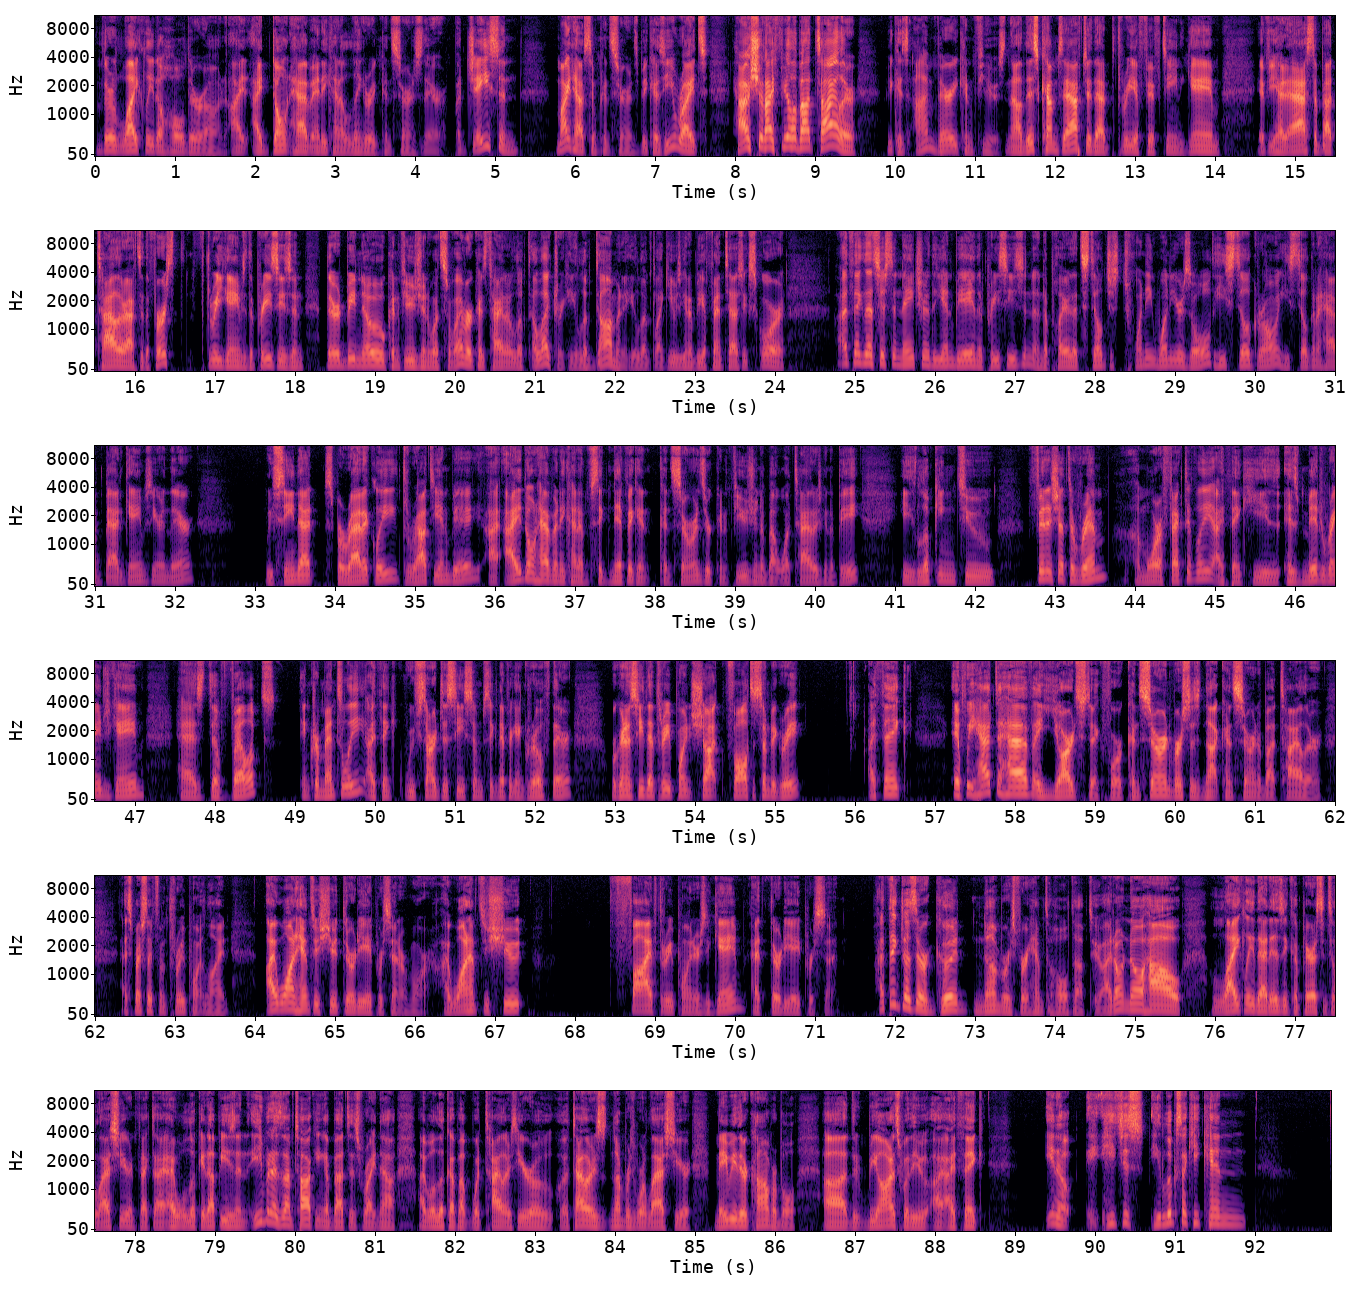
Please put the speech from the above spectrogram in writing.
they're likely to hold their own. I, I don't have any kind of lingering concerns there. But Jason might have some concerns because he writes, How should I feel about Tyler? Because I'm very confused. Now, this comes after that 3 of 15 game. If you had asked about Tyler after the first three games of the preseason, there would be no confusion whatsoever because Tyler looked electric. He looked dominant. He looked like he was going to be a fantastic scorer. I think that's just the nature of the NBA in the preseason and a player that's still just 21 years old. He's still growing. He's still going to have bad games here and there. We've seen that sporadically throughout the NBA. I, I don't have any kind of significant concerns or confusion about what Tyler's going to be. He's looking to finish at the rim uh, more effectively. I think he's, his mid range game has developed incrementally. I think we've started to see some significant growth there. We're going to see that three point shot fall to some degree. I think if we had to have a yardstick for concern versus not concern about Tyler, especially from three point line. I want him to shoot 38% or more. I want him to shoot five three pointers a game at 38%. I think those are good numbers for him to hold up to. I don't know how likely that is in comparison to last year. In fact, I, I will look it up even even as I'm talking about this right now. I will look up, up what Tyler's hero uh, Tyler's numbers were last year. Maybe they're comparable. Uh, to be honest with you, I, I think you know he just he looks like he can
